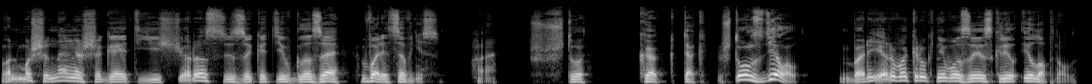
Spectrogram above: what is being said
Он машинально шагает еще раз и, закатив глаза, валится вниз. Ха, что? Как так? Что он сделал? Барьер вокруг него заискрил и лопнул.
